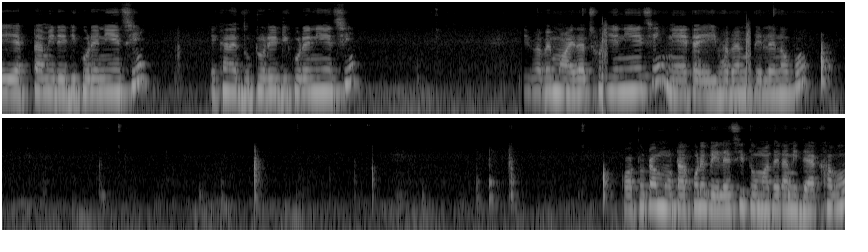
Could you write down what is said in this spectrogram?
এই একটা আমি রেডি করে নিয়েছি। এখানে দুটো রেডি করে নিয়েছি। এইভাবে ময়দা ছড়িয়ে নিয়েছি, নিয়ে এটা এইভাবে আমি বেলে নেব। কতটা মোটা করে বেলেছি তোমাদের আমি দেখাবো।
